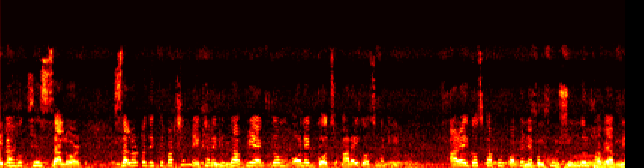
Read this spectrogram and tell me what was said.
এটা হচ্ছে স্যালোয়ার স্যালোয়ারটা দেখতে পাচ্ছেন, এখানে কিন্তু আপনি একদম অনেক গজ, আড়াই গজ নাকি? আড়াই গজ কাপড় পাবেন এবং খুব সুন্দরভাবে আপনি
